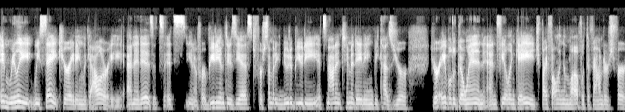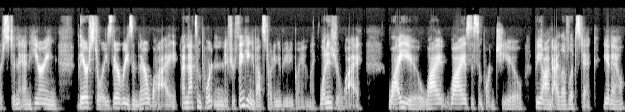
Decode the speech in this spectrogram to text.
in really, we say curating the gallery. And it is, it's, it's, you know, for a beauty enthusiast, for somebody new to beauty, it's not intimidating because you're, you're able to go in and feel engaged by falling in love with the founders first and, and hearing their stories, their reason, their why. And that's important if you're thinking about starting a beauty brand. Like, what is your why? Why you? Why, why is this important to you beyond I love lipstick? You know?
